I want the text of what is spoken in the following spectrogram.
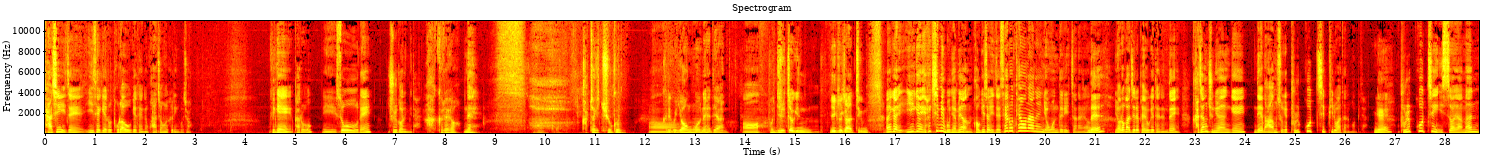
다시 이제 이 세계로 돌아오게 되는 과정을 그린 거죠. 그게 바로 이 소울의 줄거리입니다. 아, 그래요? 네. 아, 갑자기 죽음 어... 그리고 영혼에 대한 어... 본질적인 얘기가 그렇죠. 지금 그러니까 이게 핵심이 뭐냐면 거기서 이제 새로 태어나는 영혼들이 있잖아요. 네. 여러 가지를 배우게 되는데 가장 중요한 게 내 마음속에 불꽃이 필요하다는 겁니다. 네. 불꽃이 있어야만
